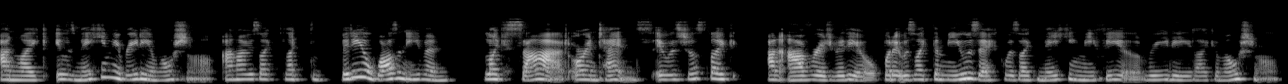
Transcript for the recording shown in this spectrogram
And like it was making me really emotional. And I was like, like the video wasn't even like sad or intense. It was just like an average video, but it was like the music was like making me feel really like emotional.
